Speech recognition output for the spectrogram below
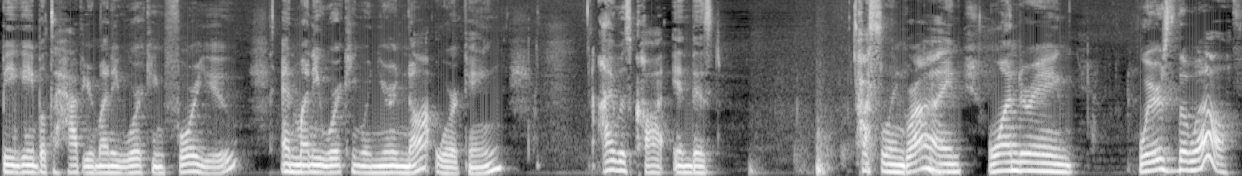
being able to have your money working for you and money working when you're not working, I was caught in this hustle and grind, wondering where's the wealth?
